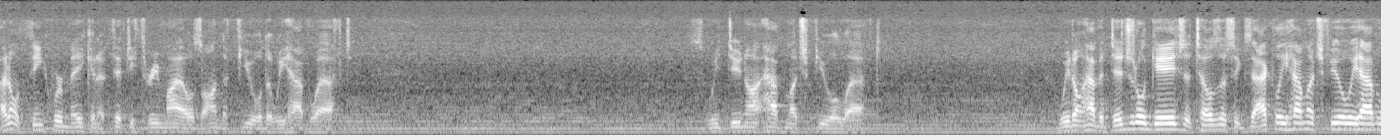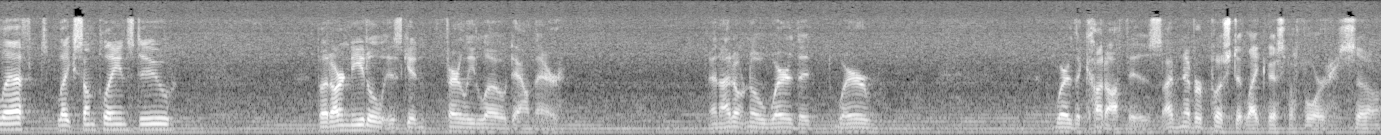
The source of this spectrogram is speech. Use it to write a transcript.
I don't think we're making it 53 miles on the fuel that we have left. So we do not have much fuel left. We don't have a digital gauge that tells us exactly how much fuel we have left, like some planes do. But our needle is getting fairly low down there. And I don't know where the where where the cutoff is. I've never pushed it like this before, so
